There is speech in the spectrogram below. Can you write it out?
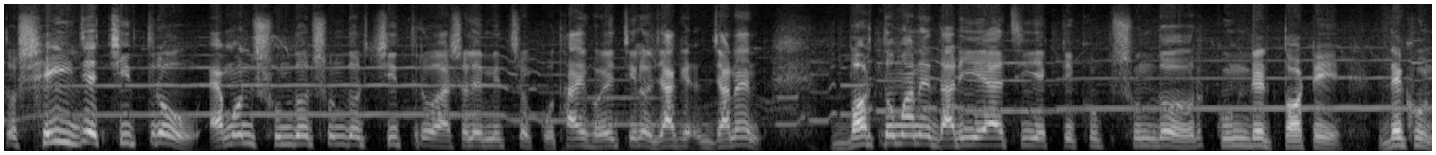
তো সেই যে চিত্র, এমন সুন্দর সুন্দর চিত্র আসলে মিত্র কোথায় হয়েছিল যাকে, জানেন? বর্তমানে দাঁড়িয়ে আছি একটি খুব সুন্দর কুণ্ডের তটে। দেখুন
